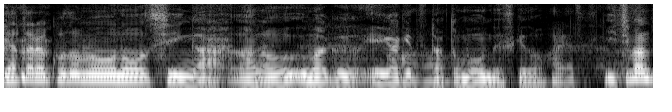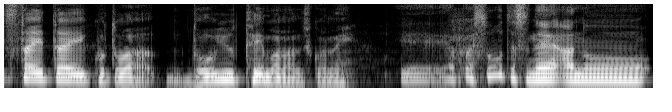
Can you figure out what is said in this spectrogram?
やたら子供のシーンがあのうまく描けてたと思うんですけど。一番伝えたいことはどういうテーマなんですかね？えーやっぱりそうですねあの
